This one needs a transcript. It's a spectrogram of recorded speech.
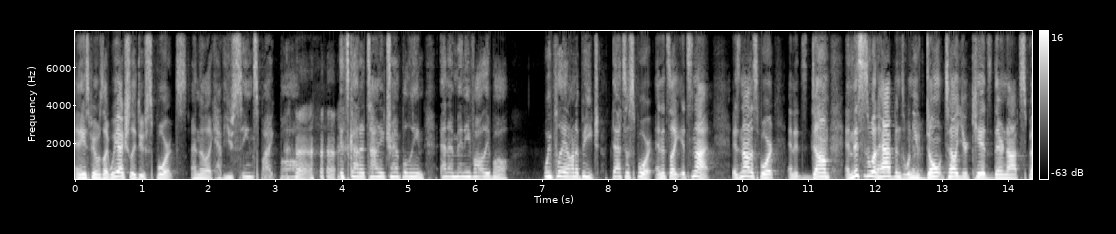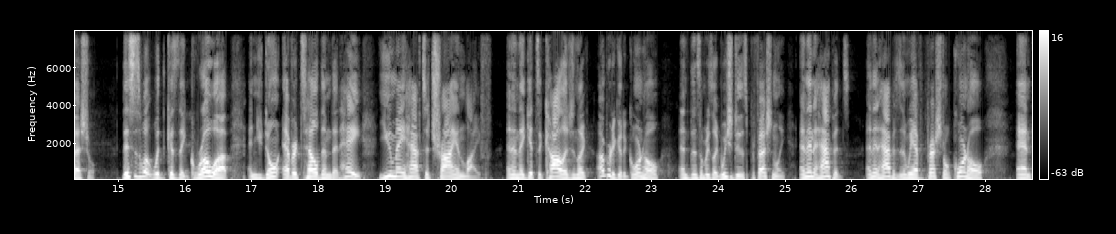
And ESPN was like, we actually do sports, and they're like, have you seen Spike Ball? it's got a tiny trampoline and a mini volleyball. We play it on a beach. That's a sport. And it's like, it's not. It's not a sport, and it's dumb. And this is what happens when you don't tell your kids they're not special. This is what would, because they grow up and you don't ever tell them that, hey, you may have to try in life. And then they get to college and like, I'm pretty good at cornhole. And then somebody's like, we should do this professionally. And then it happens. And then it happens. And then we have a professional cornhole. And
